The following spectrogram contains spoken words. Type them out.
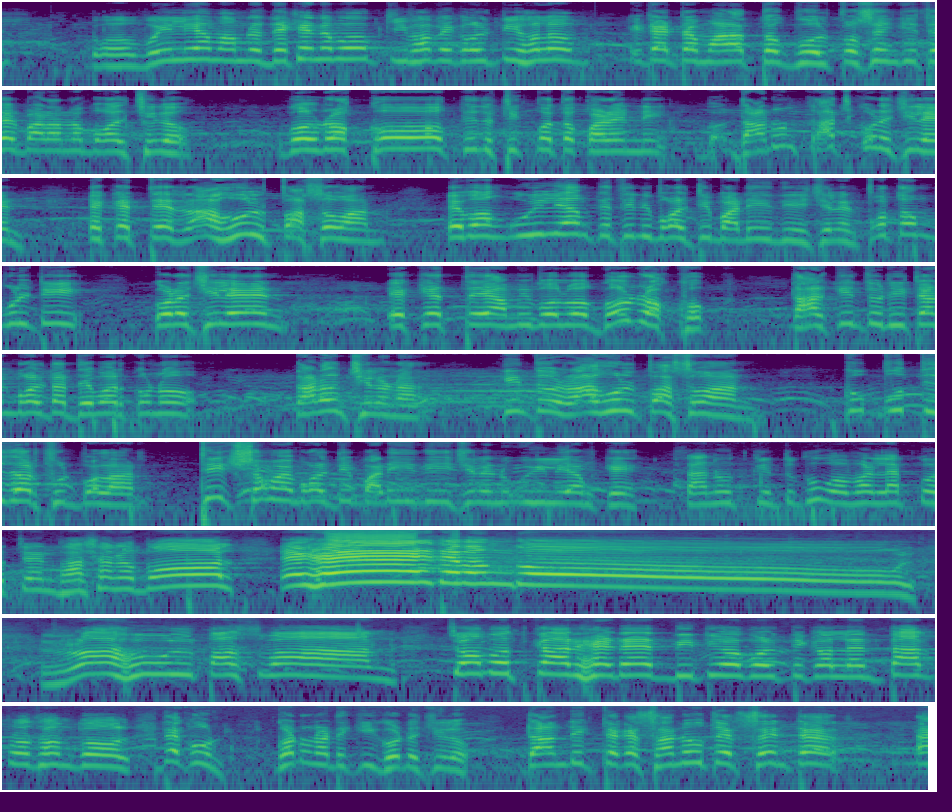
উইলিয়াম আমরা দেখে নেব কীভাবে গোলটি হলো। এটা একটা মারাত্মক গোল প্রসেনজিতের বাড়ানো বল ছিল। গোলরক্ষক কিন্তু ঠিকমতো করেননি। দারুণ কাজ করেছিলেন এক্ষেত্রে রাহুল পাসোয়ান এবং উইলিয়ামকে তিনি বলটি বাড়িয়ে দিয়েছিলেন। প্রথম ভুলটি করেছিলেন, এক্ষেত্রে আমি বলব গোলরক্ষক। তার কিন্তু রিটার্ন বলটা দেওয়ার কোনো কারণ ছিল না। কিন্তু রাহুল পাসোয়ান খুব বুদ্ধিধর ফুটবলার ঠিক সময় বলটি বাড়িয়ে দিয়েছিলেন উইলিয়ামকে। সানুদ কিন্তু খুব ওভারল্যাপ করছেন। ভাসানো বল এ এবং গোল রাহুল পাসওয়ান। চমৎকার হেডের দ্বিতীয় গোলটি করলেন, তার প্রথম গোল। দেখুন, ঘটনাটি কি ঘটেছিল? ডান দিক থেকে সানুতের সেন্টার,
